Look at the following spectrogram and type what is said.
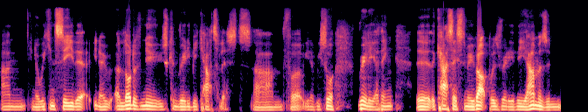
and you know we can see that you know a lot of news can really be catalysts um, for you know we saw really i think the the catalyst to move up was really the amazon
